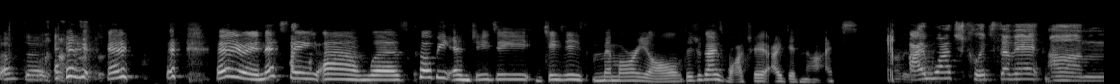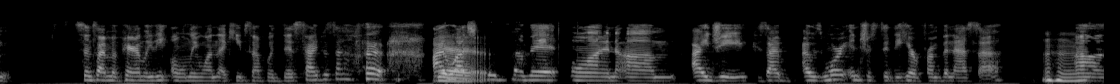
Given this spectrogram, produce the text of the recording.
I'm done. Any- anyway, next thing um was Kobe and Gigi Gigi's memorial. Did you guys watch it? I did not. I watched clips of it. Um, since I'm apparently the only one that keeps up with this type of stuff, I watched Yeah. clips of it on um, IG because I I was more interested to hear from Vanessa. Mhm. Um,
